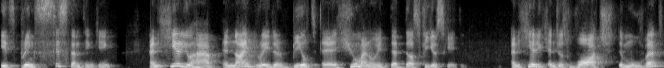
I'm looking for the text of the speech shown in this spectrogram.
It brings system thinking. And here you have a ninth grader built a humanoid that does figure skating. And here you can just watch the movement.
